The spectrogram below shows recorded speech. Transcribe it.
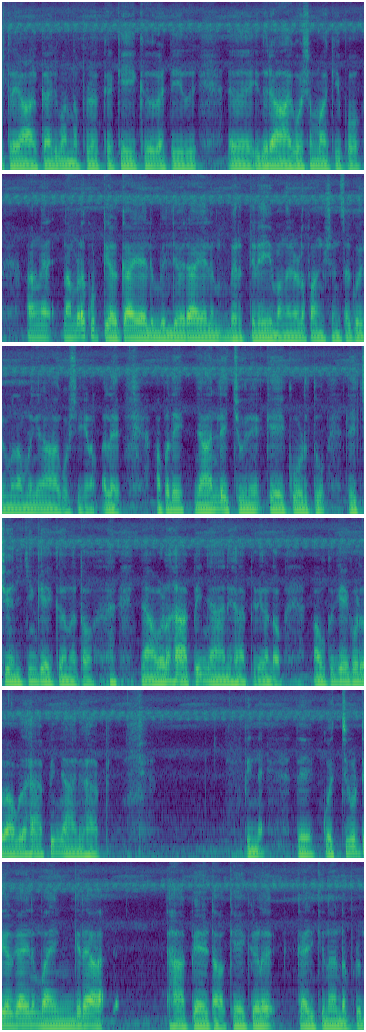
ഇത്രയും ആൾക്കാർ വന്നപ്പോഴൊക്കെ കേക്ക് കട്ട് ചെയ്ത് ഇതൊരു ആഘോഷമാക്കിയപ്പോൾ അങ്ങനെ നമ്മുടെ കുട്ടികൾക്കായാലും വലിയവരായാലും ബർത്ത്ഡേയും അങ്ങനെയുള്ള ഫങ്ഷൻസ് ഒക്കെ വരുമ്പോൾ നമ്മളിങ്ങനെ ആഘോഷിക്കണം അല്ലേ? അപ്പോൾ അതെ ഞാൻ ലച്ചുവിന് കേക്ക് കൊടുത്തു. ലച്ചു എനിക്കും കേക്ക് തന്നിട്ടോ അവൾ ഹാപ്പി ഞാൻ ഹാപ്പി കണ്ടോ? അവൾക്ക് കേക്ക് കൊടുത്തു അവൾ ഹാപ്പി ഞാനും ഹാപ്പി പിന്നെ ദേ കൊച്ചു കുട്ടികൾക്കായാലും ഭയങ്കര ഹാപ്പി ആയിട്ടോ? കേക്കുകൾ കഴിക്കുന്ന കണ്ടപ്പോഴും.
